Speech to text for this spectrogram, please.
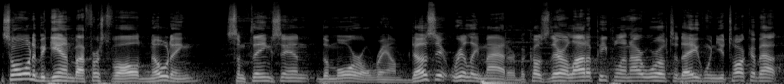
So, I want to begin by, first of all, noting some things in the moral realm. Does it really matter? Because there are a lot of people in our world today, when you talk about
